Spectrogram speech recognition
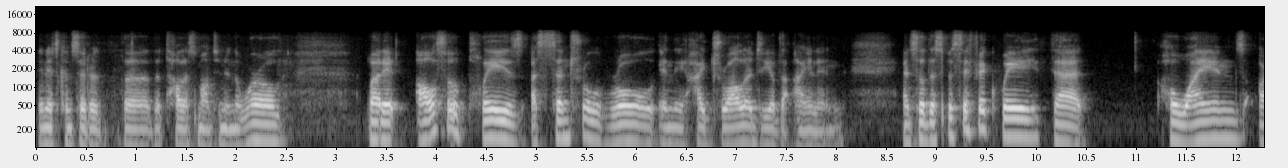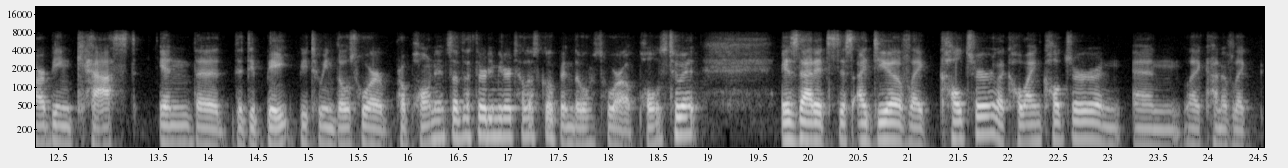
then it's considered the the tallest mountain in the world. But it also plays a central role in the hydrology of the island. And so the specific way that Hawaiians are being cast in the, the debate between those who are proponents of the 30 meter telescope and those who are opposed to it is that it's this idea of like culture, like Hawaiian culture and and like kind of like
